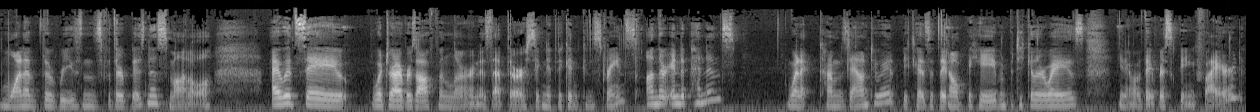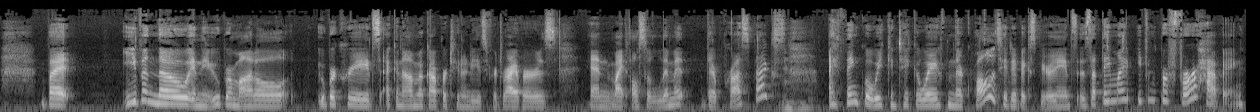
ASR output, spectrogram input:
one of the reasons for their business model. I would say what drivers often learn is that there are significant constraints on their independence when it comes down to it, because if they don't behave in particular ways, you know, they risk being fired. But even though in the Uber model, Uber creates economic opportunities for drivers and might also limit their prospects. Mm-hmm. I think what we can take away from their qualitative experience is that they might even prefer having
